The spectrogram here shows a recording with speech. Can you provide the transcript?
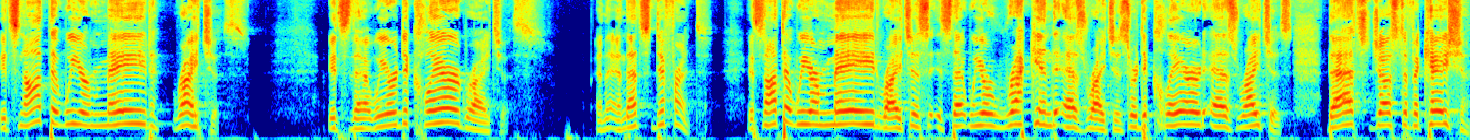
It's not that we are made righteous, it's that we are declared righteous. And, and that's different. It's not that we are made righteous, it's that we are reckoned as righteous or declared as righteous. That's justification.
